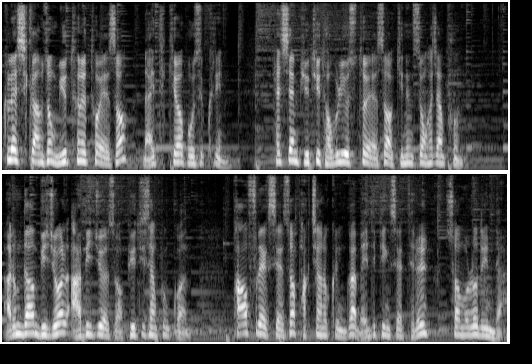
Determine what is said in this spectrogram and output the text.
클래식 감성 뮤트네토에서 night care 보습크림, 헬샘 뷰티 W 스토어에서 기능성 화장품, 아름다운 비주얼 아비주에서 뷰티 상품권, 파워풀 엑스에서 박찬호 크림과 메디핑 세트를 선물로 드립니다.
